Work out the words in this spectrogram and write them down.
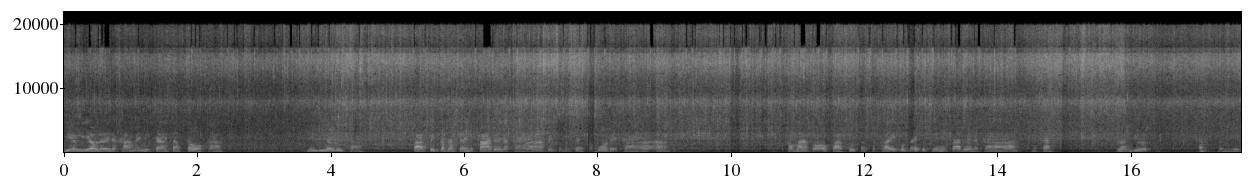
เรียวๆเลยนะคะ ไม่มีการตัดต่อค่ะเรียวๆเลยค่ะ ฝากเป็นกำลังใจให้ป้าด้วยนะคะ เป็นกำลังใจให้ป้าบัวด้วยค่ะ เข้ามาก็ฝากกด subscribe กดไลค์กดแชร์ให้ป้าด้วยนะคะนะคะเครื่องเยอะเครื่องเยอะ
